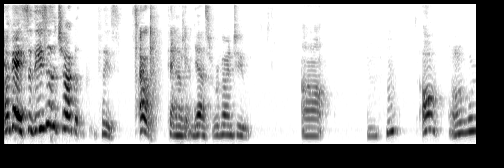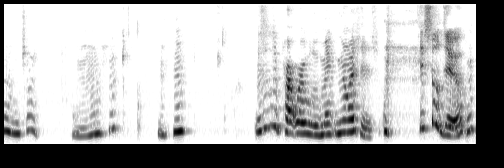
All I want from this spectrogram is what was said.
okay, so these are the chocolate. Please. Oh, thank Um, you. Yes, we're going to. Uh, hmm Oh, I'm going to enjoy. hmm hmm This is the part where we make noises. This'll do.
